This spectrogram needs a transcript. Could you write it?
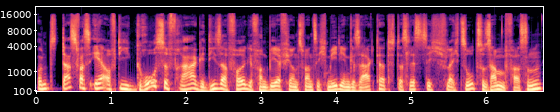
Und das, was er auf die große Frage dieser Folge von BR24 Medien gesagt hat, das lässt sich vielleicht so zusammenfassen.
